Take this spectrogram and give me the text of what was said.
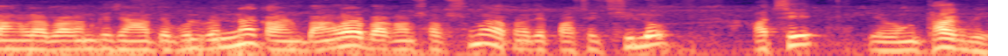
বাংলার বাগানকে জানাতে ভুলবেন না, কারণ বাংলার বাগান সবসময় আপনাদের পাশে ছিল, আছে এবং থাকবে।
